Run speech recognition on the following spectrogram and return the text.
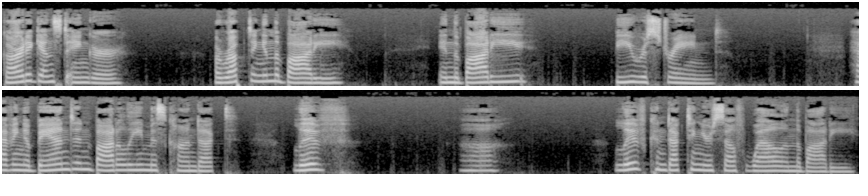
Guard against anger, erupting in the body. In the body, be restrained. Having abandoned bodily misconduct, live, uh, live conducting yourself well in the body.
